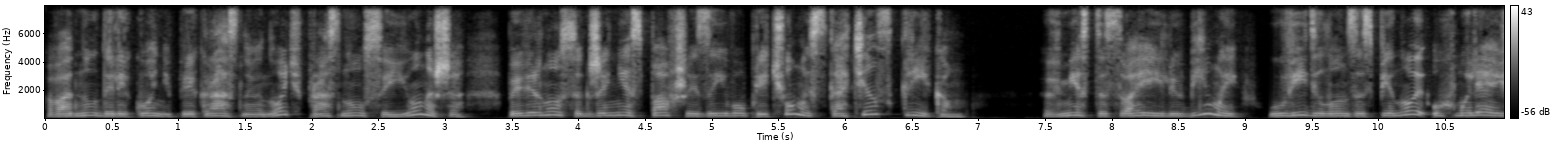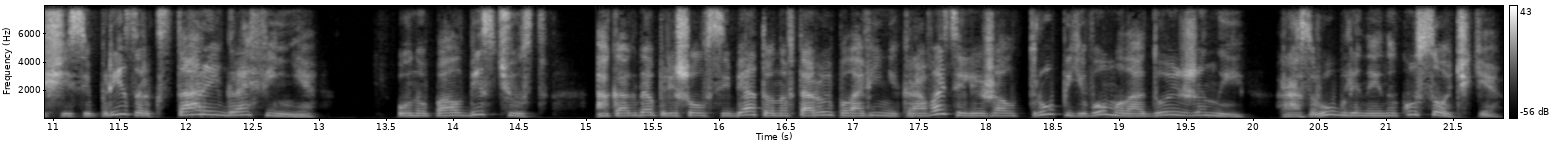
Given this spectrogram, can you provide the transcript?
В одну далеко не прекрасную ночь проснулся юноша, повернулся к жене, спавшей за его плечом, и вскочил с криком. Вместо своей любимой увидел он за спиной ухмыляющийся призрак старой графини. Он упал без чувств, а когда пришел в себя, то на второй половине кровати лежал труп его молодой жены, разрубленный на кусочки.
